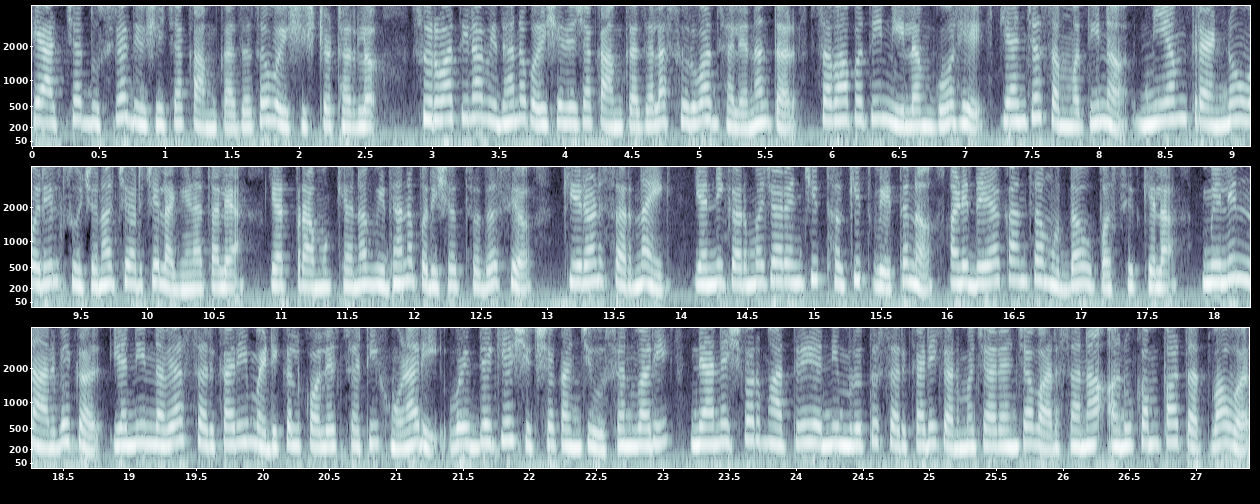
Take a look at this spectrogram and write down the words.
हे आजच्या दुसऱ्या दिवशीच्या कामकाजाचं वैशिष्ट्य ठरलं. सुरुवातीला विधान परिषदेच्या कामकाजाला सुरुवात झाल्यानंतर सभापती नीलम गोऱ्हे यांच्या संमतीनं नियम त्र्याण्णव वरील सूचना चर्चेला घेण्यात आल्या. यात प्रामुख्यानं विधान परिषद सदस्य किरण सरनाईक यांनी कर्मचाऱ्यांची थकीत वेतनं आणि देयकांचा मुद्दा उपस्थित केला. मिलिंद नार्वेकर यांनी नव्या सरकारी मेडिकल कॉलेजसाठी होणारी वैद्यकीय शिक्षकांची उसनवारी ज्ञानेश्वर म्हात्रे यांनी मृत सरकारी कर्मचाऱ्यांच्या वारसांना अनुकंपा तत्वावर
